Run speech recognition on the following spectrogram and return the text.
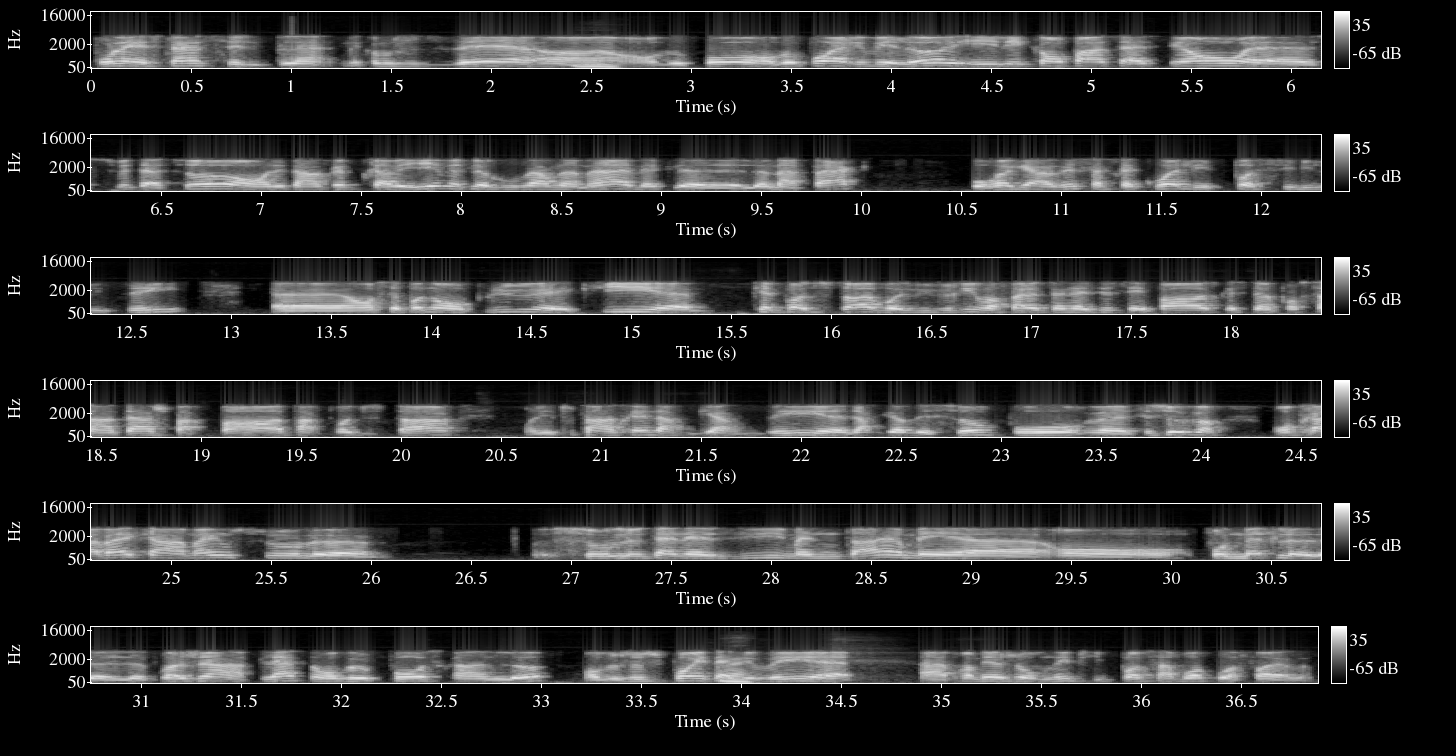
Pour l'instant, c'est le plan. Mais comme je vous disais, on, veut pas, on veut pas arriver là. Et les compensations suite à ça, on est en train de travailler avec le gouvernement, avec le, le MAPAC, pour regarder ça serait quoi les possibilités. on ne sait pas non plus qui quel producteur va livrer, va faire euthanasie ses parts, est-ce que c'est un pourcentage par part, par producteur? On est tout en train de regarder, euh, de regarder ça pour. Euh, c'est sûr qu'on travaille quand même sur le sur l'euthanasie humanitaire, mais euh, on faut mettre le, projet en place. On veut pas se rendre là. On veut juste pas être arrivé à la première journée puis pas savoir quoi faire. Là.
